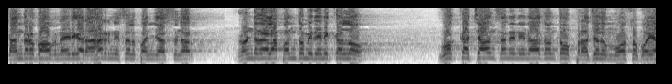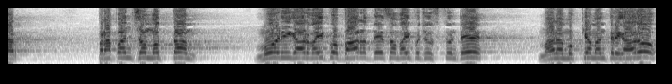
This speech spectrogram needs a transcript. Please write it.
చంద్రబాబు నాయుడు గారు అహర్నిశలు పనిచేస్తున్నారు. రెండు వేల పంతొమ్మిది ఎన్నికల్లో ఒక్క ఛాన్స్ అనే నినాదంతో ప్రజలు మోసపోయారు. ప్రపంచం మొత్తం మోడీ గారి వైపు భారతదేశం వైపు చూస్తుంటే మన ముఖ్యమంత్రి గారు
